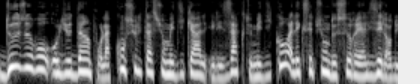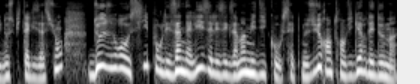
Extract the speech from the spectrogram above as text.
2 euros au lieu d'un pour la consultation médicale et les actes médicaux, à l'exception de ceux réalisés lors d'une hospitalisation. 2 euros aussi pour les analyses et les examens médicaux. Cette mesure entre en vigueur dès demain.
